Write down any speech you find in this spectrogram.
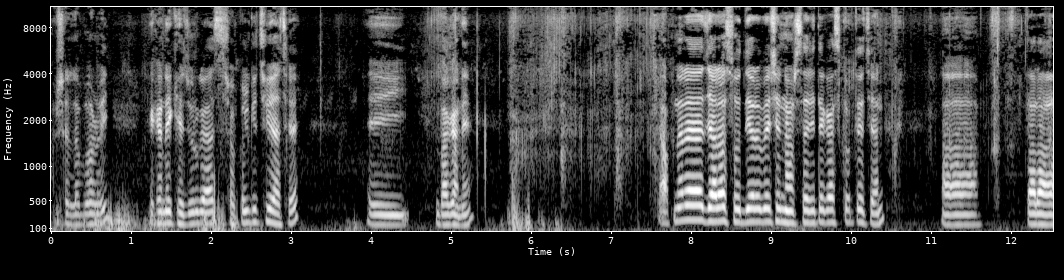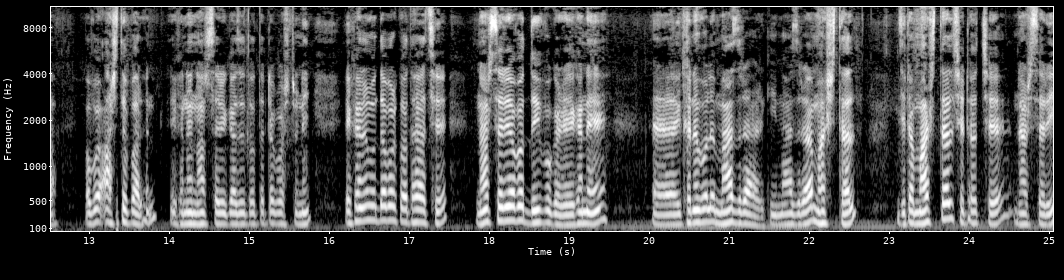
মার্শাল্লাহ বড়ই। এখানে খেজুর গাছ, সকল কিছুই আছে এই বাগানে। আপনারা যারা সৌদি আরবে এসে নার্সারিতে কাজ করতে চান তারা আসতে পারেন। এখানে নার্সারির কাজে ততটা কষ্ট নেই। এখানের মধ্যে আবার কথা আছে, নার্সারি আবার দুই প্রকারের। এখানে এখানে বলে মাজরা আর কি, মাজরা, মাসতাল। যেটা মাসতাল, সেটা হচ্ছে নার্সারি।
